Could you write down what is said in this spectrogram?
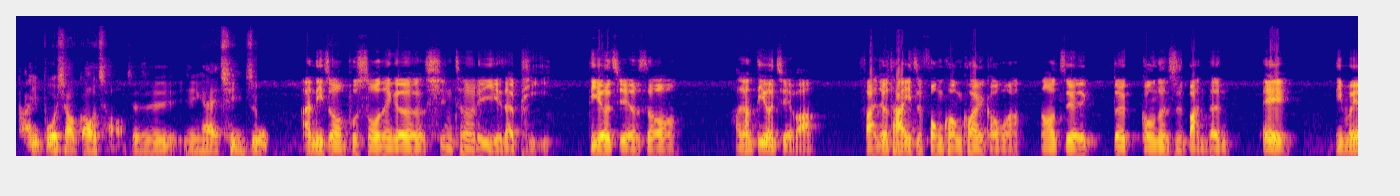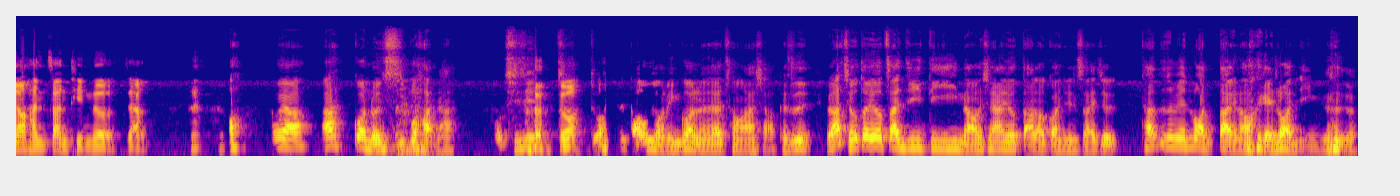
打一波小高潮，就是已经开始庆祝。啊，你怎么不说那个辛特利也在皮？第二节的时候，好像第二节吧，反正就他一直疯狂快攻啊，然后直接对工程师板凳，哎、欸，你们要喊暂停了，这样。哦，对啊，啊，冠伦死不喊啊。我其实 就完全搞不懂林冠伦在冲他小，可是他球队又战绩第一，然后现在又打到冠军赛，就他在那边乱带，然后给乱赢，真 的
